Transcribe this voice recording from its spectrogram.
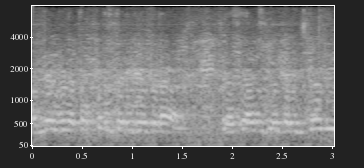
అందరూ కూడా తప్పనిసరిగా ఇక్కడ ప్రసాదం స్వీకరించాలి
